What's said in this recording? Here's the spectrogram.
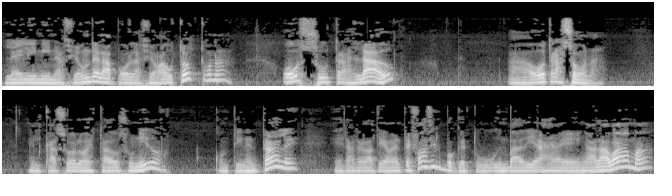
la eliminación de la población autóctona o su traslado a otra zona. En el caso de los Estados Unidos continentales, era relativamente fácil porque tú invadías en Alabama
